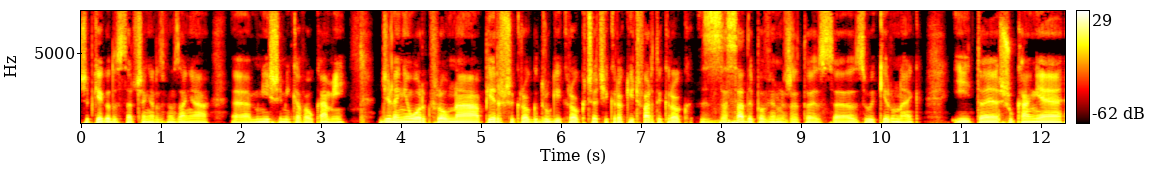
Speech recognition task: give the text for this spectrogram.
szybkiego dostarczenia rozwiązania e, mniejszymi kawałkami. Dzielenie workflow na pierwszy krok, drugi krok, trzeci krok i czwarty krok, z zasady powiem, że to jest e, zły kierunek i te szukanie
